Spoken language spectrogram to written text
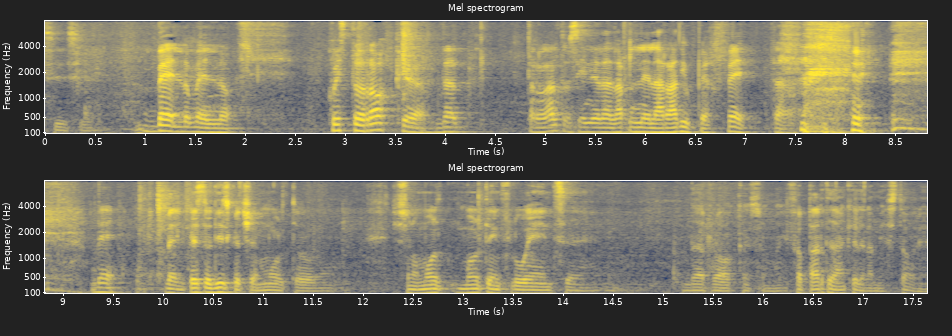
sì, sì. Bello, bello. Questo rock, da, tra l'altro sei nella, nella radio perfetta. Beh. Beh. in questo disco c'è molto, ci sono mol, molte influenze dal rock, insomma, che fa parte anche della mia storia.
